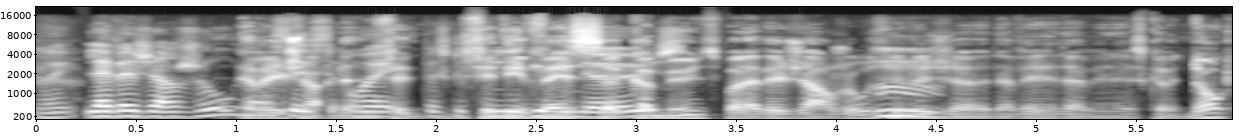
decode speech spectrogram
oui. La vèche jargeau, La c'est ça, ouais, c'est- parce que c'est des légumineuse. communes, c'est pas la veste jargeau, c'est Mm. la veste- la veste commune. Donc,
